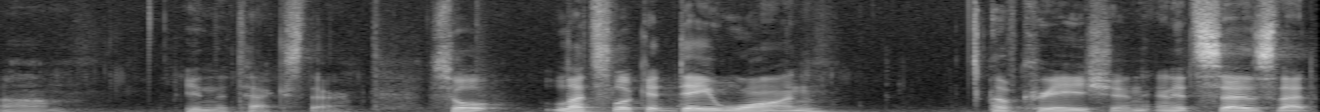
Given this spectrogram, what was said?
um, in the text there. So let's look at day one of creation, and it says that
